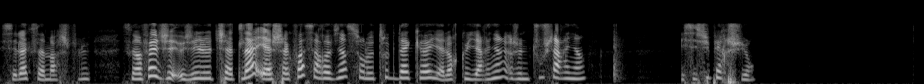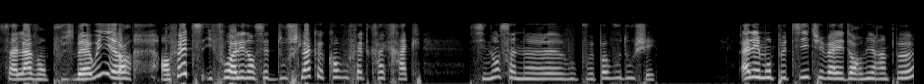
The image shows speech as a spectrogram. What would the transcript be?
C'est là que ça marche plus. Parce qu'en fait, j'ai le chat là et à chaque fois, ça revient sur le truc d'accueil alors qu'il n'y a rien, je ne touche à rien. Et c'est super chiant. Ça lave en plus. Ben oui, alors, en fait, il faut aller dans cette douche-là que quand vous faites crac-crac. Sinon, ça ne, vous pouvez pas vous doucher. Allez, mon petit, tu vas aller dormir un peu.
